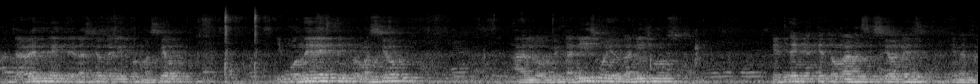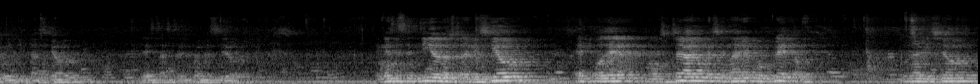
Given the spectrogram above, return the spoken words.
a través de la integración de la información y poner esta información a los mecanismos y organismos que tengan que tomar decisiones en la planificación de estas tres cuencas hidrográficas. En ese sentido, nuestra visión es poder mostrar un escenario completo, una visión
